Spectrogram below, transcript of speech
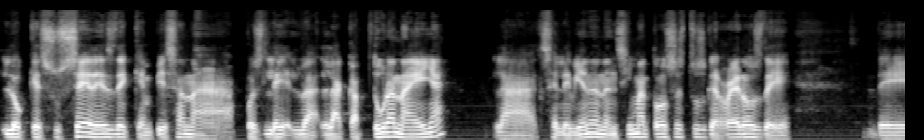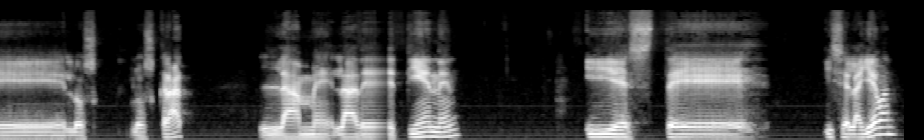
lo que sucede es de que empiezan a, pues la, capturan a ella, la, se le vienen encima todos estos guerreros de, de los, los Krat, la, la detienen y este y se la llevan.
